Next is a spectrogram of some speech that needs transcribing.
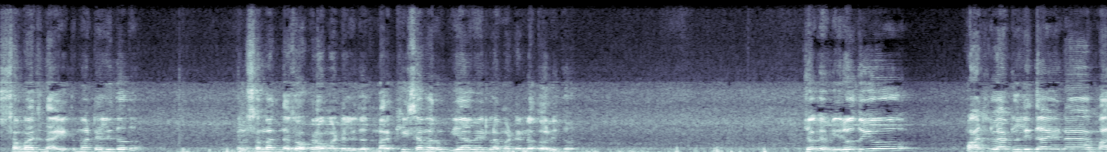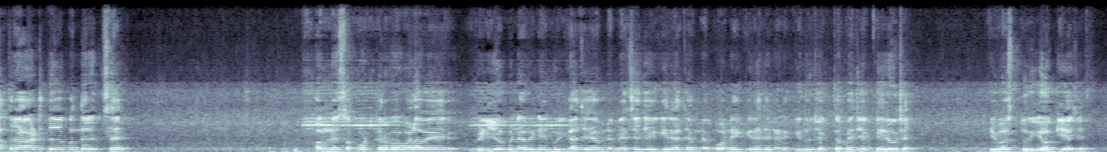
સમાજના હિત માટે લીધો હતો અને સમાજના છોકરાઓ માટે લીધો હતો. મારા ખિસ્સામાં રૂપિયા આવે એટલા માટે નહોતો લીધો. જો કે વિરોધીઓ પાંચ લાખ લીધા, એના માત્ર આઠ દસ પંદર જ છે. અમને સપોર્ટ કરવા વાળાઓએ વીડિયો બનાવીને મૂક્યા છે, અમને મેસેજ કર્યા છે, અમને ફોન કર્યા છે અને કીધું છે કે તમે જે કર્યું છે, એ વસ્તુ યોગ્ય છે.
